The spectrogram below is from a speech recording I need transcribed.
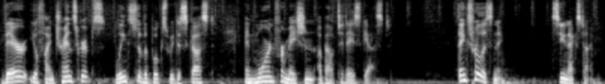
There, you'll find transcripts, links to the books we discussed, and more information about today's guest. Thanks for listening. See you next time.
